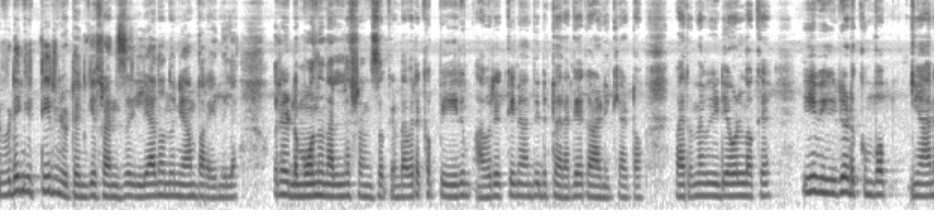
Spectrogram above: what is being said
എവിടെയും കിട്ടിയിട്ടുണ്ട് കേട്ടോ എനിക്ക് ഫ്രണ്ട്സ് ഇല്ല എന്നൊന്നും ഞാൻ പറയുന്നില്ല. ഒരു രണ്ട് മൂന്ന് നല്ല ഫ്രണ്ട്സൊക്കെ ഉണ്ട്. അവരൊക്കെ പേരും അവരൊക്കെ ഞാൻ ഇതിന് പിറകെ കാണിക്കാം കേട്ടോ വരുന്ന വീഡിയോകളിലൊക്കെ. ഈ വീഡിയോ എടുക്കുമ്പോൾ ഞാൻ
